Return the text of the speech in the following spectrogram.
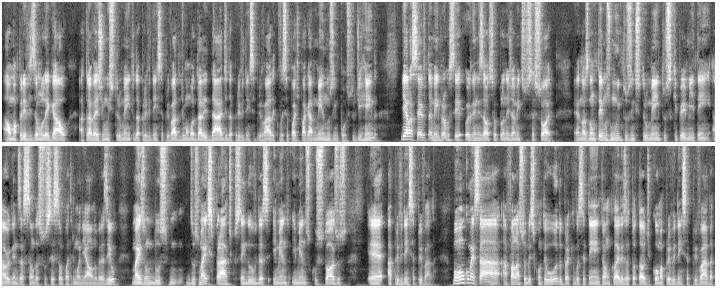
Há uma previsão legal através de um instrumento da Previdência Privada, de uma modalidade da Previdência Privada, que você pode pagar menos imposto de renda. E ela serve também para você organizar o seu planejamento sucessório. É, nós não temos muitos instrumentos que permitem a organização da sucessão patrimonial no Brasil, mas um dos, dos mais práticos, sem dúvidas, e, men e menos custosos é a previdência privada. Bom, vamos começar a falar sobre esse conteúdo para que você tenha então clareza total de como a previdência privada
